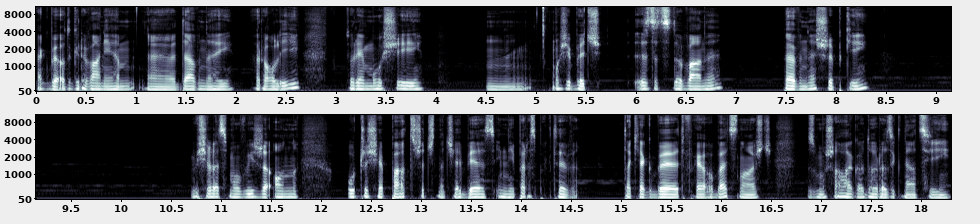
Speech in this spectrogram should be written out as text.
jakby odgrywaniem e, dawnej roli, w której musi, mm, musi być zdecydowany, pewny, szybki. Myślec mówi, że on uczy się patrzeć na ciebie z innej perspektywy. Tak jakby twoja obecność zmuszała go do rezygnacji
